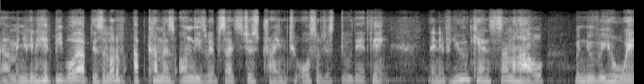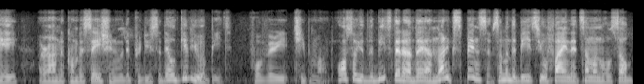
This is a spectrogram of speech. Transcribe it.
Um, and you can hit people up. There's a lot of upcomers on these websites just trying to also just do their thing. And if you can somehow maneuver your way around a conversation with a producer, they'll give you a beat for a very cheap amount. Also, the beats that are there are not expensive. Some of the beats you'll find that someone will sell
